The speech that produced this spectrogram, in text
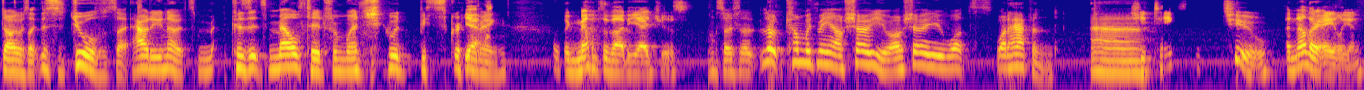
Dargo's like this is Jules. It's like how do you know? It's because it's melted from when she would be screaming. Like melted on the edges. So she's like, look, come with me. I'll show you. I'll show you what's what happened. Uh, She takes to another alien.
